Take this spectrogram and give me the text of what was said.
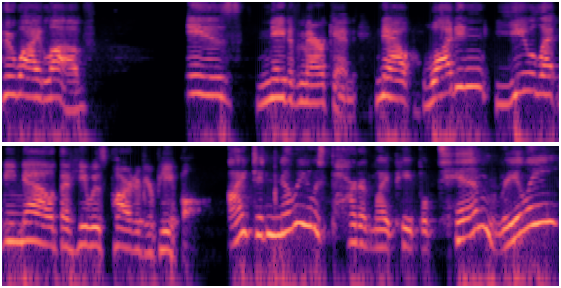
who I love, is Native American. Now, why didn't you let me know that he was part of your people? I didn't know he was part of my people. Tim, really?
